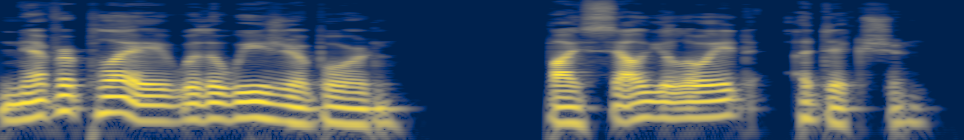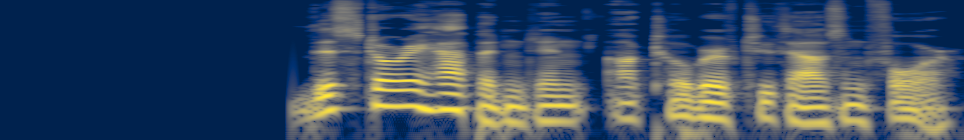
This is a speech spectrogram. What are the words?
Never Play with a Ouija Board by Celluloid Addiction. This story happened in October of 2004,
